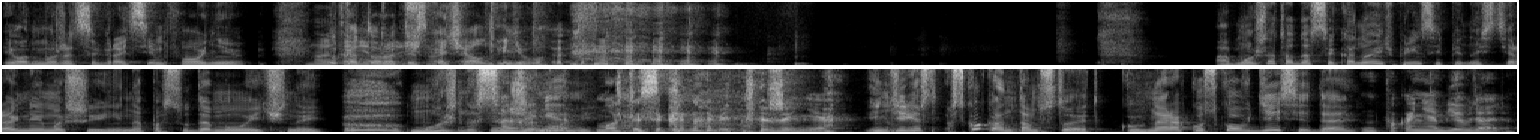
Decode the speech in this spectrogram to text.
И он может сыграть симфонию, которую ты скачал на него. А можно тогда сэкономить, в принципе, на стиральной машине, на посудомоечной. О, можно На жене. сэкономить. Можно сэкономить на жене. Интересно, сколько он там стоит? Наверное, кусков 10, да? Ну, Пока не объявляли.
